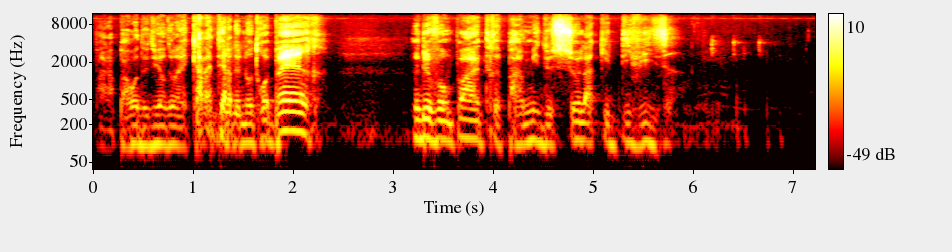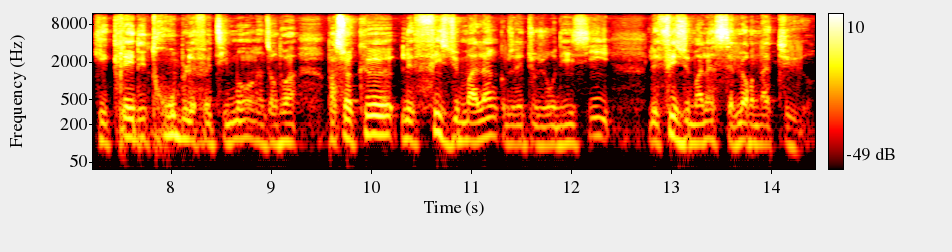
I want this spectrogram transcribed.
par la parole de Dieu, dans le caractère de notre Père, nous ne devons pas être parmi de ceux-là qui divisent, qui créent des troubles, effectivement, dans. Parce que les fils du malin, comme je l'ai toujours dit ici, les fils du malin, c'est leur nature.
